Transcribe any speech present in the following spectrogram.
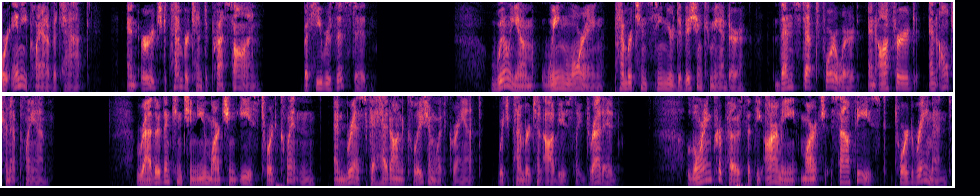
or any plan of attack, and urged Pemberton to press on, but he resisted. William Wing Loring, Pemberton's senior division commander, then stepped forward and offered an alternate plan. Rather than continue marching east toward Clinton and risk a head-on collision with Grant, which Pemberton obviously dreaded, Loring proposed that the army march southeast toward Raymond.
